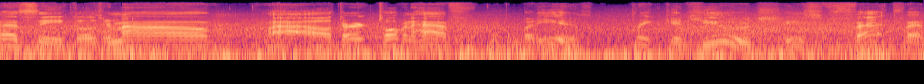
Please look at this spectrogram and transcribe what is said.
Let's see, close your mouth. Wow, third, 12 and a half. But he is freaking huge. He's fat, fat,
